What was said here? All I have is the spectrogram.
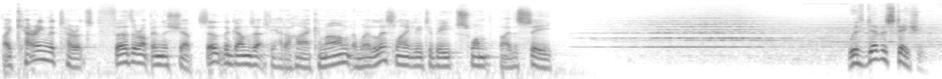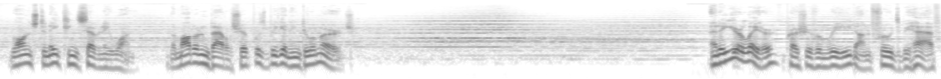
by carrying the turrets further up in the ship so that the guns actually had a higher command and were less likely to be swamped by the sea. With devastation, launched in 1871, the modern battleship was beginning to emerge. And a year later, pressure from Reed on Froude's behalf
